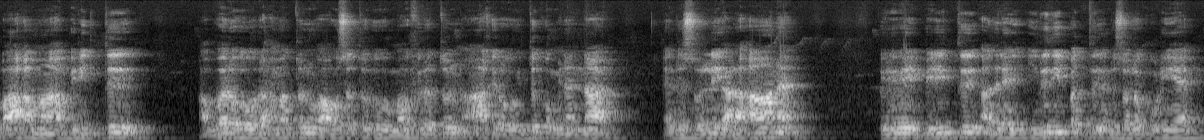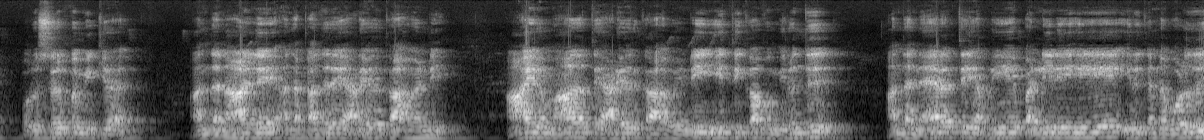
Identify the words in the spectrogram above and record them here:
பாகமாக பிரித்து அவ்வளவு ரஹமத்துன் அவசத்துகு மகஃபிரத்துன் ஆகிரவு இத்துக்கும் இனன்னார் என்று சொல்லி அழகான பிரிவை பிரித்து அதில் இறுதி பத்து என்று சொல்லக்கூடிய ஒரு சிறப்புமிக்க அந்த நாளிலே அந்த கதிரை அடைவதற்காக வேண்டி ஆயிரம் மாதத்தை அடைவதற்காக வேண்டி ஈத்திக்காப்பும் இருந்து அந்த நேரத்தை அப்படியே பள்ளியிலேயே இருக்கின்ற பொழுது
